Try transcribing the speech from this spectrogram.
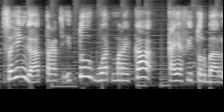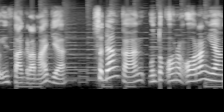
Sehingga threads itu buat mereka kayak fitur baru Instagram aja. Sedangkan untuk orang-orang yang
